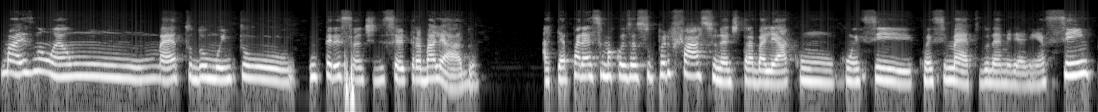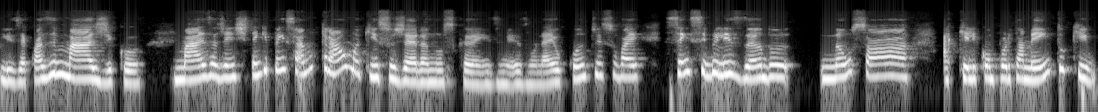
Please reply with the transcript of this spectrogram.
mas não é um método muito interessante de ser trabalhado. Até parece uma coisa super fácil, né, de trabalhar com, com, esse, com esse método, né, Miriam? É simples, é quase mágico, mas a gente tem que pensar no trauma que isso gera nos cães mesmo, né? O quanto isso vai sensibilizando não só aquele comportamento que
